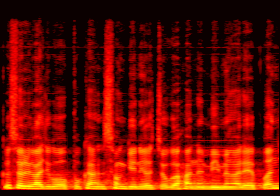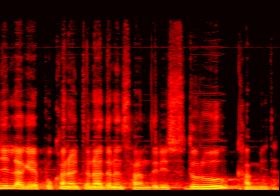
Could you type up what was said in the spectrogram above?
그것을 가지고 북한 성균이 어쩌고 하는 미명 아래 뻔질나게 북한을 떠나드는 사람들이 수두룩합니다.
